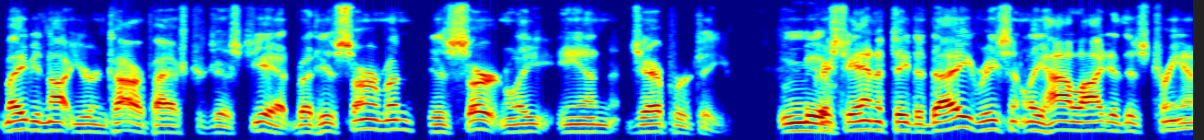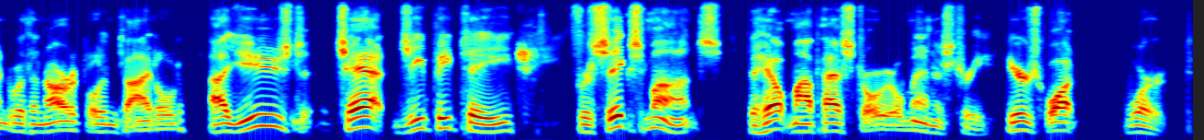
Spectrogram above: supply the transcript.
maybe not your entire pastor just yet, but his sermon is certainly in jeopardy. Yeah. Christianity Today recently highlighted this trend with an article entitled, I used Chat GPT for six months to help my pastoral ministry. Here's what worked.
